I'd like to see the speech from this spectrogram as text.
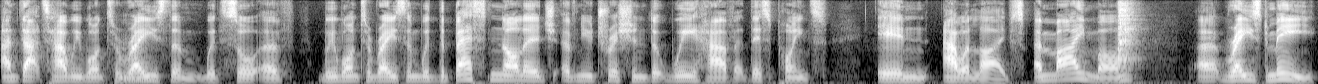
And that's how we want to raise them with sort of, we want to raise them with the best knowledge of nutrition that we have at this point in our lives. And my mom uh, raised me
